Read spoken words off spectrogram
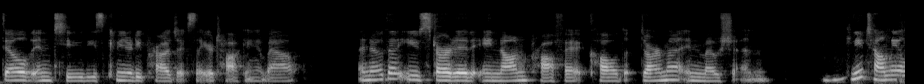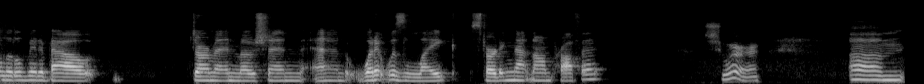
delve into these community projects that you're talking about, I know that you started a nonprofit called Dharma in Motion. Mm-hmm. Can you tell me a little bit about Dharma in Motion and what it was like starting that nonprofit? Sure. Um,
